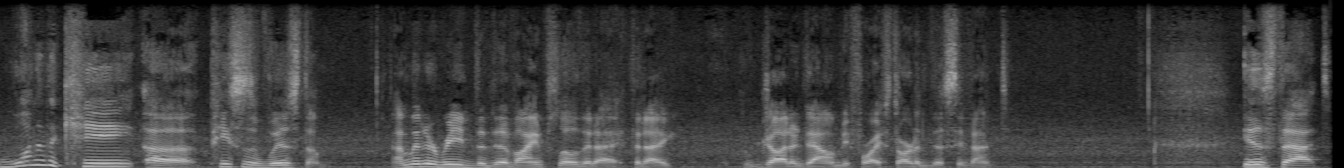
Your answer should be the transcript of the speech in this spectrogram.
one of the key uh, pieces of wisdom, I'm going to read the divine flow that I, that I jotted down before I started this event, is that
